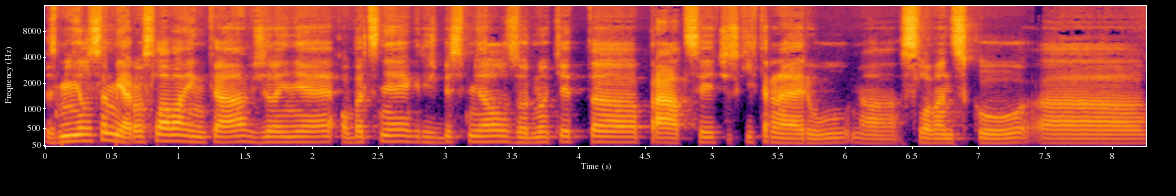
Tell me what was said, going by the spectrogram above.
Zmínil jsem Jaroslava Hinka v Žilině. Obecně, když bys měl zhodnotit eh, práci českých trenérů na Slovensku, eh,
